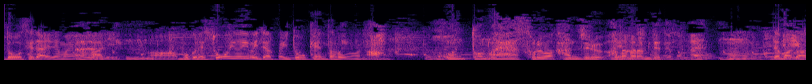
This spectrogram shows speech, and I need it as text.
同世代でもやはり、ええうん。あー僕ね、そういう意味でやっぱ伊藤健太郎なんですよ。あ、本当ね、それは感じる。旗から見ててもね。うん。で、またあ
